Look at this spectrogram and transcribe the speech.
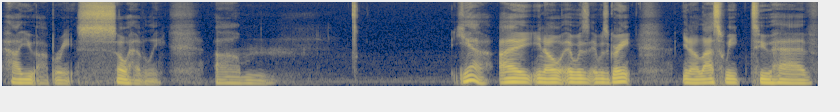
how you operate so heavily. Um, yeah, I you know it was it was great. You know, last week to have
